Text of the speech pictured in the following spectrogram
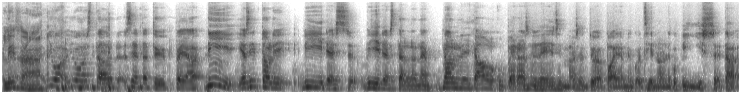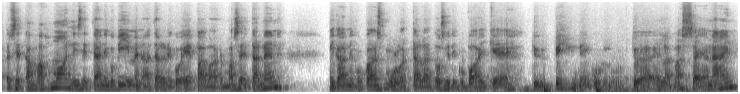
Lisää. Ju, juostaan sieltä tyyppejä. Niin, ja sitten oli viides, viides tällainen, nämä oli niitä alkuperäisen sen ensimmäisen työpajan, niin kuin, että siinä oli niin kuin viisi sitä, sitä hahmoa, niin sitten niin kuin viimeinen on tällainen niin kuin epävarma setänen, mikä on niin kuin kans mulle tällainen tosi niin kuin vaikea tyyppi niin kuin työelämässä ja näin.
